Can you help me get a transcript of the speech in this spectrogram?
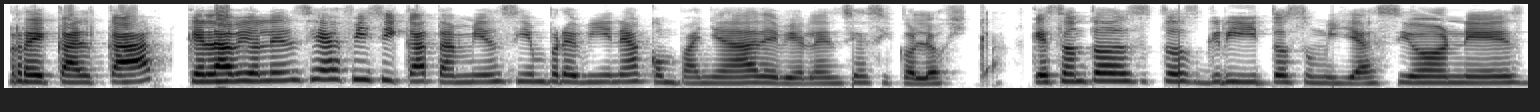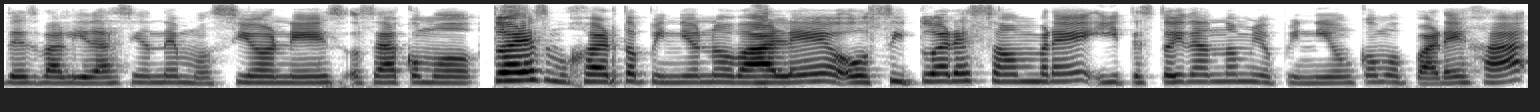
recalcar que la violencia física también siempre viene acompañada de violencia psicológica, que son todos estos gritos, humillaciones, desvalidación de emociones, o sea, como tú eres mujer, tu opinión no vale, o si tú eres hombre y te estoy dando mi opinión como pareja,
